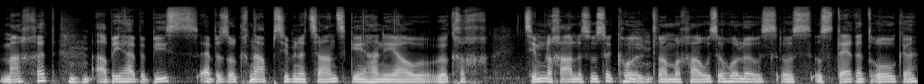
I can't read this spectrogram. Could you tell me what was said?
äh, machen. Mhm. Aber ich habe bis eben so knapp 27 habe ich auch wirklich ziemlich alles rausgeholt, Mhm. was man kann rausholen aus, aus, aus dieser Droge.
